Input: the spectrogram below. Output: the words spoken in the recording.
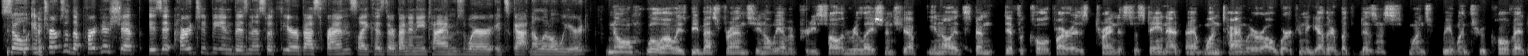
So, in terms of the partnership, is it hard to be in business with your best friends? Like, has there been any times where it's gotten a little weird? No, we'll always be best friends. You know, we have a pretty solid relationship. You know, it's been difficult as far as trying to sustain it. At one time, we were all working together, but the business, once we went through COVID,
